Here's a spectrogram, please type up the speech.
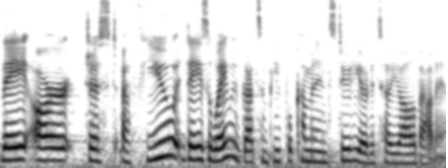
They are just a few days away. We've got some people coming in studio to tell you all about it.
